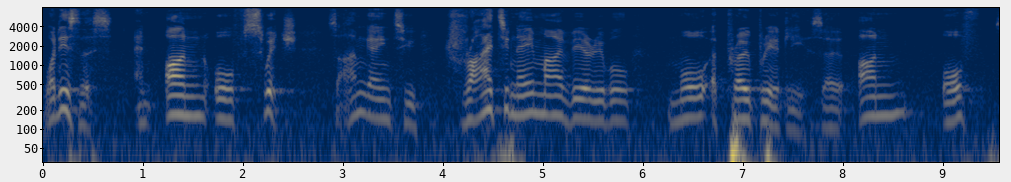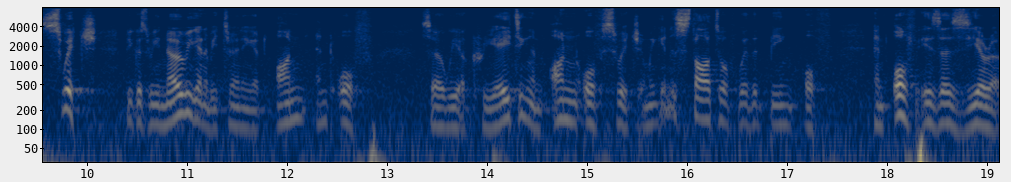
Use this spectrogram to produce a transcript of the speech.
What is this? An on-off switch. So I'm going to try to name my variable more appropriately. So on, off, switch, because we know we're going to be turning it on and off. So we are creating an on-off switch, and we're going to start off with it being off. And off is a zero.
